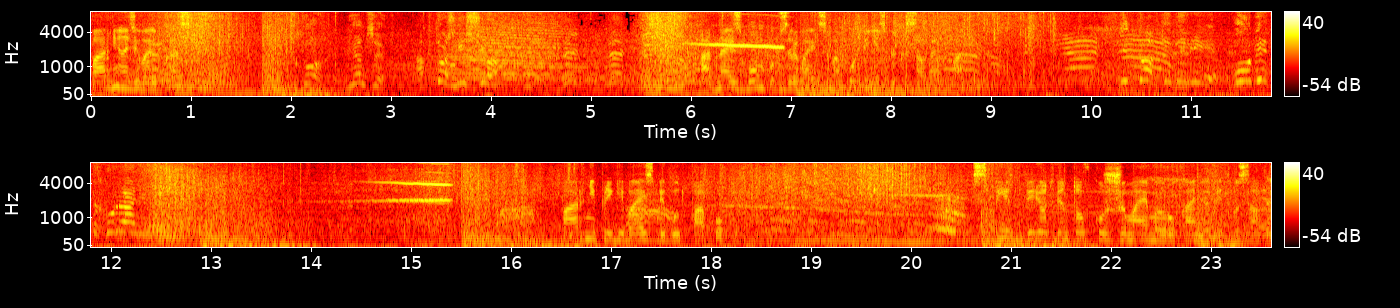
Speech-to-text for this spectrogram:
Парни надевают каски. Кто? Немцы? А кто же еще? Одна из бомб взрывается в окопе, несколько солдат падают. Винтовки бери! У убитых, у раненых! Парни, пригибаясь, бегут по окопу. Спирт берет винтовку, сжимаемую руками убитого солдата.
